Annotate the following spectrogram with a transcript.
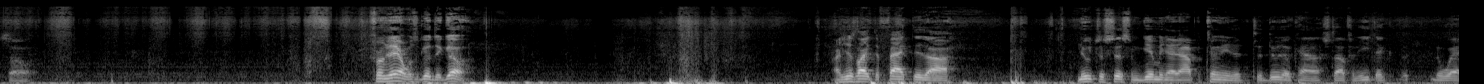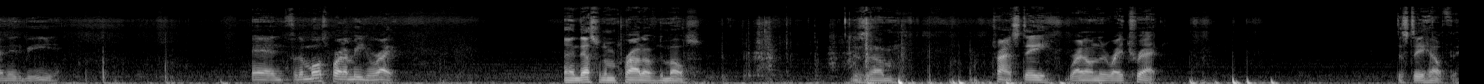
So from there, it was good to go. I just like the fact that uh, Nutrisystem gave me that opportunity to, to do that kind of stuff and eat the, the way I need to be eating. And for the most part, I'm eating right. And that's what I'm proud of the most. Is um trying to stay right on the right track to stay healthy.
